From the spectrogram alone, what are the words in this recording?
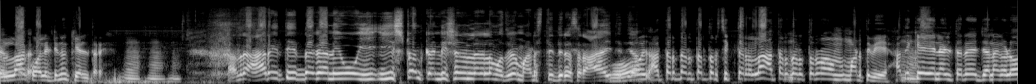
ಎಲ್ಲಾ. ಕ್ವಾಲಿಟಿನೂ ಕೇಳ್ತಾರೆ. ಅಂದ್ರೆ ಆ ರೀತಿ ಇದ್ದಾಗ ನೀವು ಈ- ಇಷ್ಟೊಂದು ಕಂಡೀಷನ್ ಎಲ್ಲ ಮದುವೆ ಮಾಡಿಸ್ತಿದ್ದೀರಾ ಸರ್? ಆಯ್ತು ಆ ಥರದ ಥರ ಸಿಗ್ತಾರಲ್ಲ ಆ ಥರದ ಥರ ಮಾಡ್ತೀವಿ. ಅದಕ್ಕೆ ಏನ್ ಹೇಳ್ತಾರೆ ಜನಗಳು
